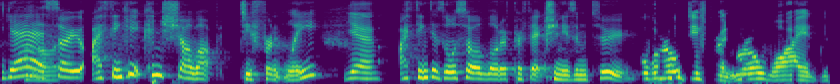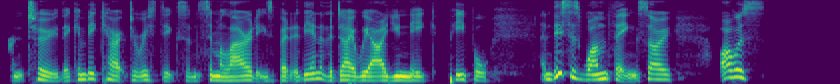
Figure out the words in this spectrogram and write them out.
Yeah. I so it. I think it can show up differently. Yeah. I think there's also a lot of perfectionism too. Well, we're all different. We're all wired different too. There can be characteristics and similarities, but at the end of the day, we are unique people. And this is one thing. So I was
